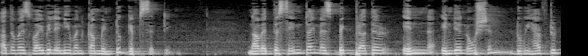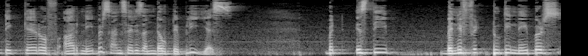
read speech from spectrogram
Otherwise, why will anyone come into gift city? Now, at the same time as big brother in Indian Ocean, do we have to take care of our neighbors? Answer is undoubtedly yes. But is the benefit to the neighbors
